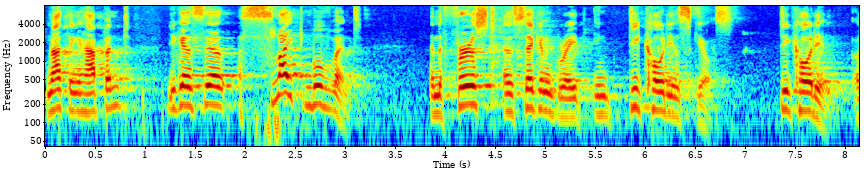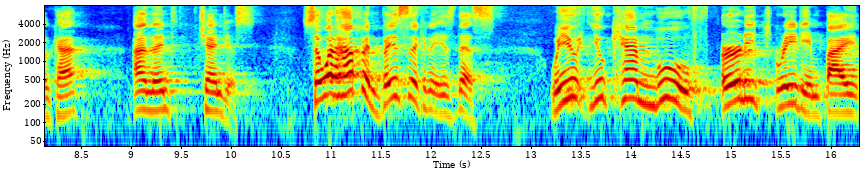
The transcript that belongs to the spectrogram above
nothing happened. You can see a slight movement in the first and second grade in decoding skills. Decoding, okay? and then changes. So what happened basically is this. When you, you can move early reading by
